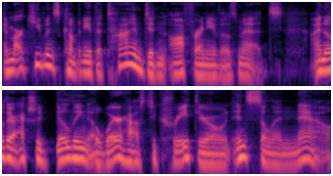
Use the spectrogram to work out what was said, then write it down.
And Mark Cuban's company at the time didn't offer any of those meds. I know they're actually building a warehouse to create their own insulin now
